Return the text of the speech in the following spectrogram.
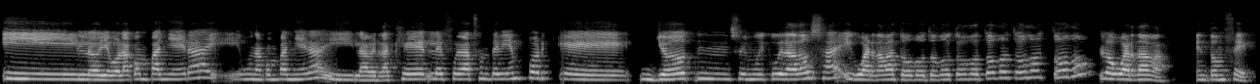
Y lo llevó la compañera y una compañera y la verdad es que le fue bastante bien porque yo mm, soy muy cuidadosa y guardaba todo, todo, todo, todo, todo, todo lo guardaba. Entonces,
